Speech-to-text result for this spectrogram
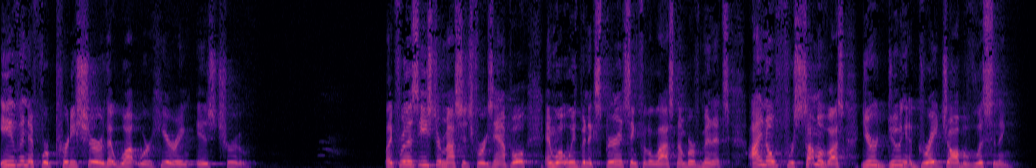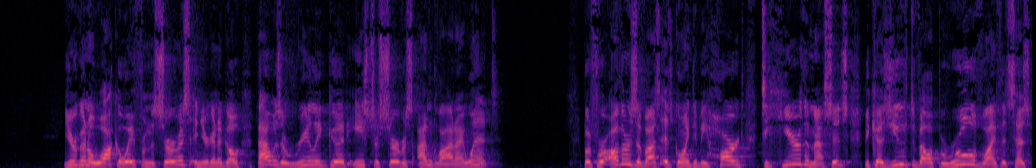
even if we're pretty sure that what we're hearing is true. Like for this Easter message, for example, and what we've been experiencing for the last number of minutes, I know for some of us, you're doing a great job of listening. You're going to walk away from the service and you're going to go, that was a really good Easter service. I'm glad I went. But for others of us, it's going to be hard to hear the message because you've developed a rule of life that says,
